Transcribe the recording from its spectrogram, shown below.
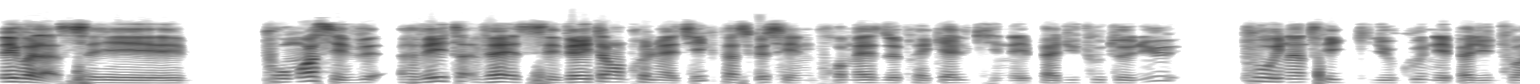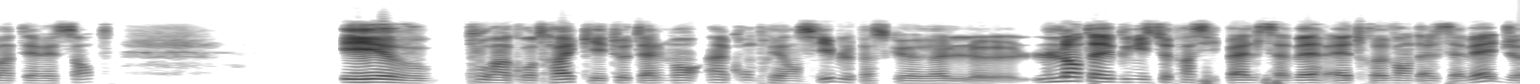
Mais voilà, c'est. Pour moi, c'est vé- vérit- vé- c'est véritablement problématique parce que c'est une promesse de préquel qui n'est pas du tout tenue, pour une intrigue qui, du coup, n'est pas du tout intéressante et euh, pour un contrat qui est totalement incompréhensible parce que l'antagoniste principal s'avère être Vandal Savage.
